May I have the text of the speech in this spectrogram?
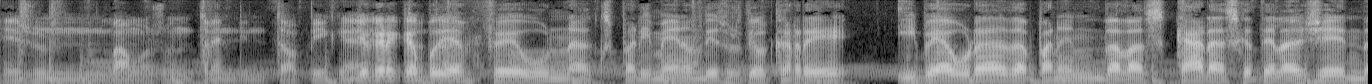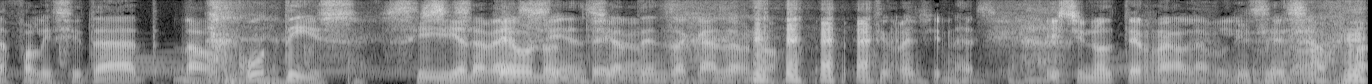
és un, vamos, un trending topic. Eh, Jo crec que total. podríem fer un experiment, un dia sortir al carrer i veure, depenent de les cares que té la gent, de felicitat, del cutis, si, Si saber no si, té, si el tens a casa o no. T'imagines? I si no el té, regalar-li. I si, no? no?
